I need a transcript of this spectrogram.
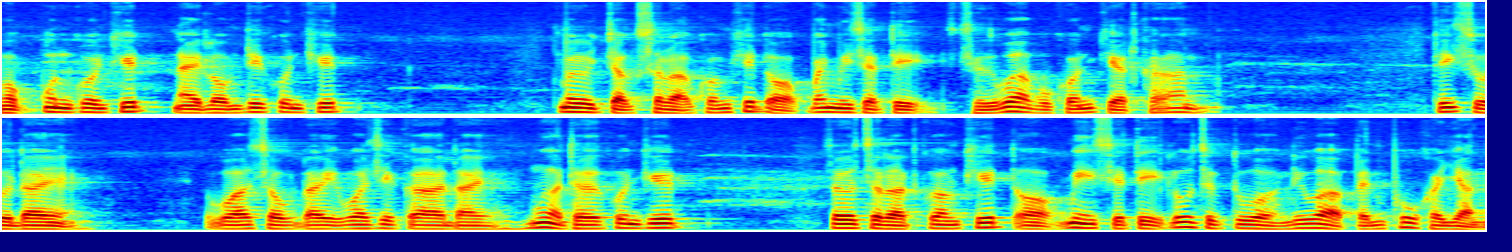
หมกมุ่นคุณคิดในลมที่คุณคิดไม่รู้จักสลับความคิดออกไม่มีสติ ถือว่าบุคคลเกียจค้านทิกสูใดวาสกใดวาสิกาใด เมื่อเธอคุณคิดเธอสลัดความคิดออกมีสติรู้สึกตัวเรียกว่าเป็นผู้ขยัน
